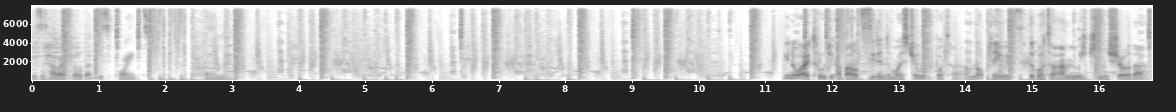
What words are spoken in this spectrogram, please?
This is how I felt at this point. Um, you know I told you about sealing the moisture with butter. I'm not playing with the butter. I'm making sure that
